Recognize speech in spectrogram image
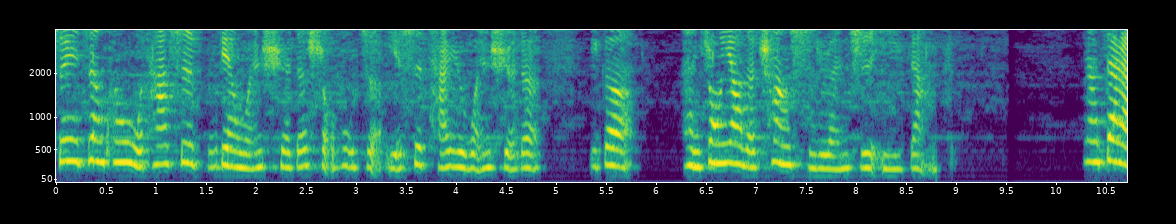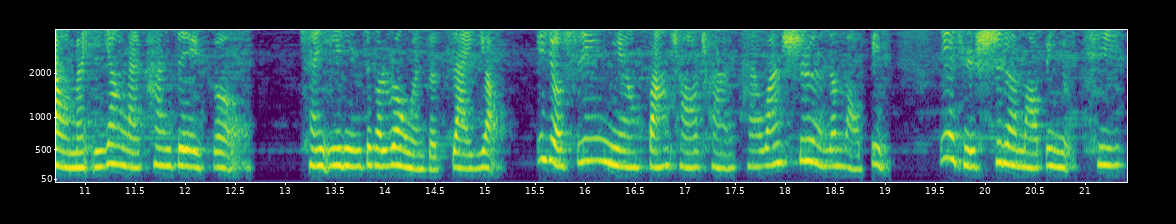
所以郑宽武他是古典文学的守护者，也是台语文学的一个很重要的创始人之一，这样子。那再来，我们一样来看这个。陈怡林这个论文的摘要：一九四一年，黄朝传台湾诗人的毛病，列举诗人毛病有七，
